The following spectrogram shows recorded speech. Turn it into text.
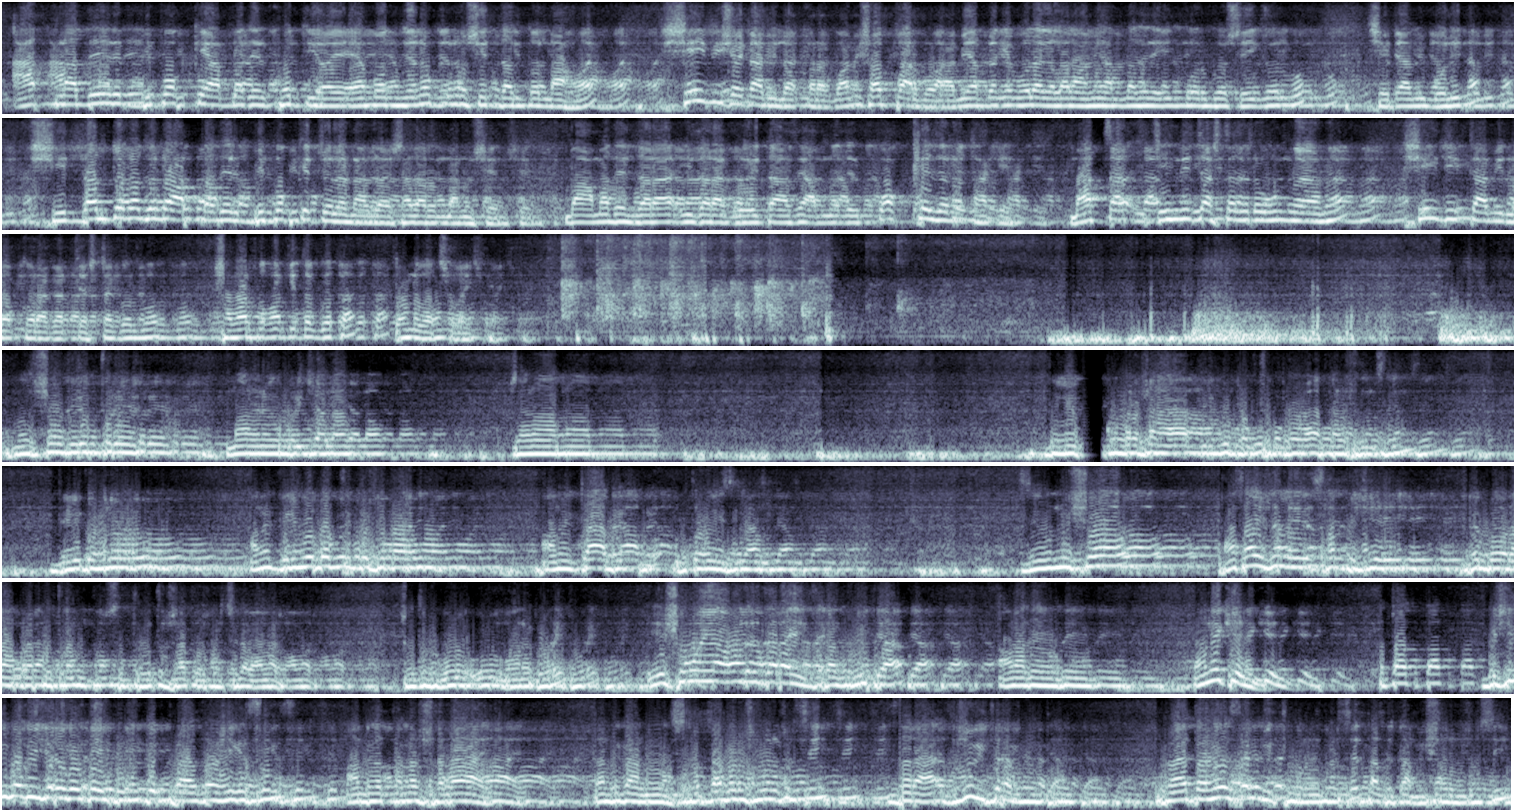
আপনাদের বিপক্ষে আপনাদের ক্ষতি হয়, এমন যেন কোনো সিদ্ধান্ত না হয়, সেই বিষয়টা আমি লক্ষ্য রাখব। আমি সব পারব না। আমি আপনাকে বলে গেলাম, আমি আপনাদের এই করব, সেই করব, সেটা আমি বলি না। সিদ্ধান্তটা যেন আপনাদের বিপক্ষে চলে না যায়, সাধারণ মানুষের। বা আমাদের যারা ইদারা গ্রহিতা আছে, আপনাদের পক্ষে যেন থাকে মাছ চা- চিংড়ি চাষটা যেন উন্নয়ন হয়, সেই দিকটা আমি লক্ষ্য রাখার চেষ্টা করব। সবার প্রতি কৃতজ্ঞতা। ধন্যবাদ সবাই মৎস্য মাননীয় পরিচালক জনাব দিলীপ কুমার সাহা বক্তব্য আপনারা শুনছেন। দীর্ঘ হলেও আমি দীর্ঘ বক্তব্য সময় আমি একটা আবেগভূত হয়েছিলাম যে উনিশশো পঁচাশি সালের ছাব্বিশে ফেব্রুয়ারি আমরা প্রথম সত্যব্রত সাঁতর করছিলাম আমার। যতটুকু মনে পড়ে। এ সময় আমাদের যারা এই জায়গা ঘুরিতে আমাদের অনেকে বেশিরভাগই যারা বলতে এই হয়ে গেছে, আমরা সবাই তাদেরকে আমি শ্রদ্ধা প্রদর্শন করছি, যারা ঘুরিতে প্রয়াত হয়েছে মৃত্যুবরণ করছে তাদেরকে আমি স্মরণ করছি।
